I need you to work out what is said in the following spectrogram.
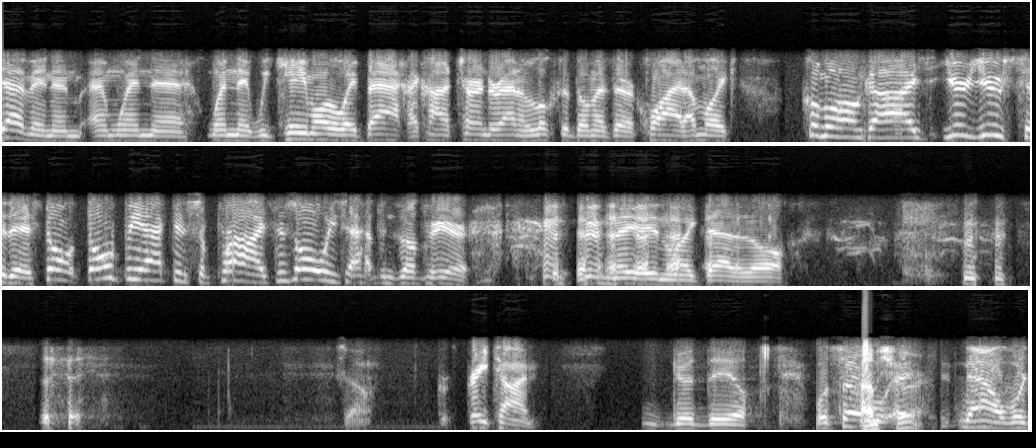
seven, and and when uh, when they, we came all the way back, I kind of turned around and looked at them as they were quiet. I'm like, Come on, guys, you're used to this. Don't don't be acting surprised. This always happens up here. they didn't like that at all. so, great time. Good deal. Well, so I'm sure. uh, now we're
